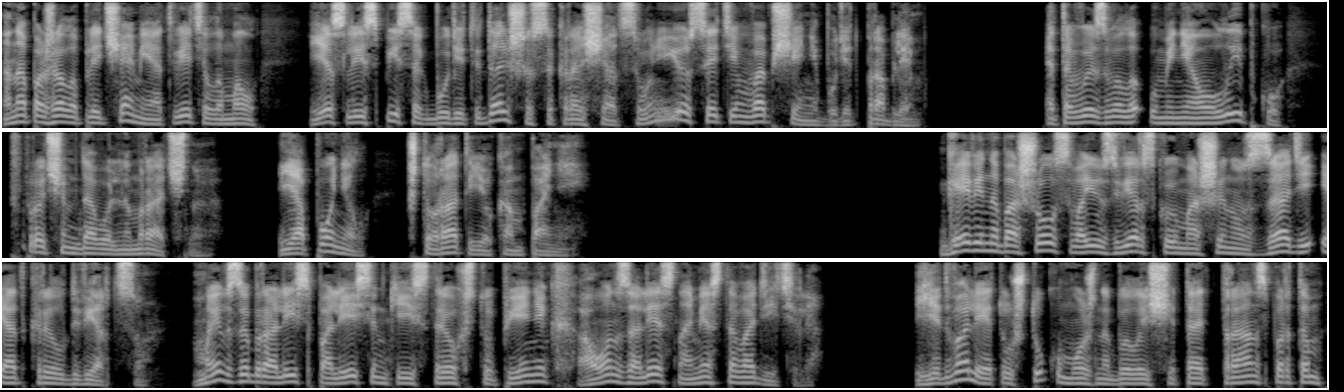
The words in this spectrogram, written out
Она пожала плечами и ответила, мол, если список будет и дальше сокращаться, у нее с этим вообще не будет проблем. Это вызвало у меня улыбку, впрочем, довольно мрачную. Я понял, что рад ее компании. Гэвин обошел свою зверскую машину сзади и открыл дверцу. Мы взобрались по лесенке из трех ступенек, а он залез на место водителя. Едва ли эту штуку можно было считать транспортом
